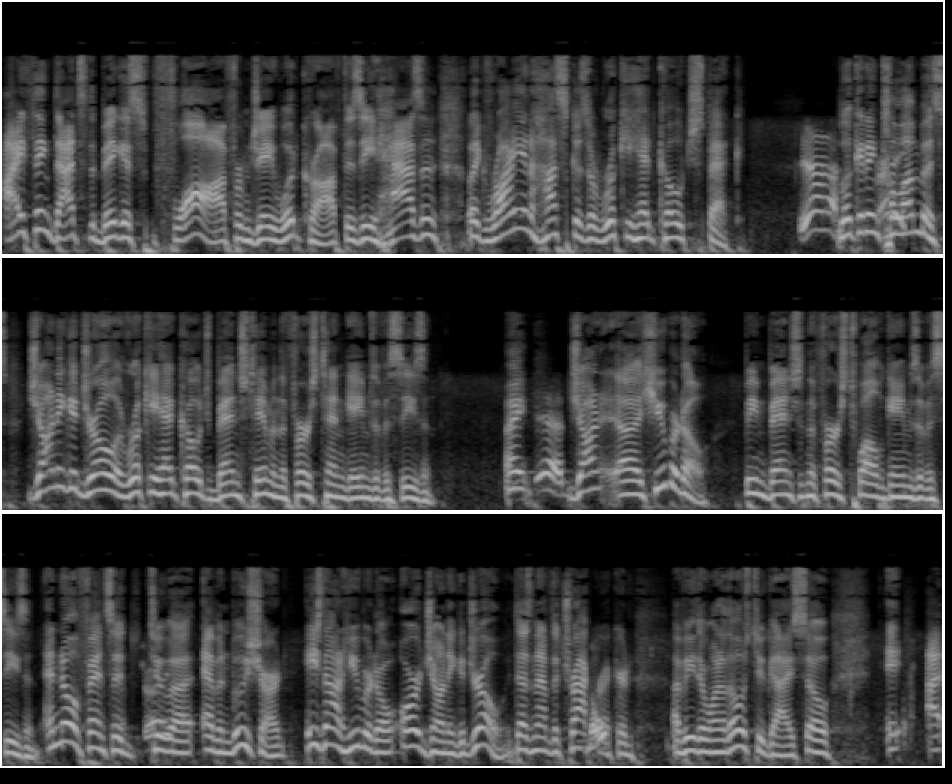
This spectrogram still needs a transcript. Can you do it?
I think that's the biggest flaw from Jay Woodcroft is he hasn't like Ryan Huska is a rookie head coach spec. Yeah. Look at in right. Columbus, Johnny Gaudreau, a rookie head coach, benched him in the first ten games of a season. Right? Yeah. John uh, Huberdeau being benched in the first twelve games of a season. And no offense to, to uh, Evan Bouchard, he's not Huberdeau or Johnny Gaudreau. He doesn't have the track record of either one of those two guys. So, it, I,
